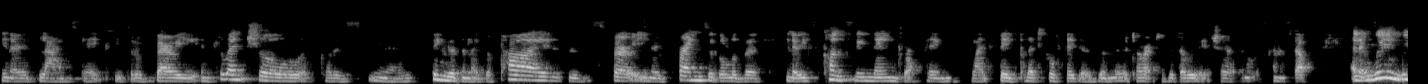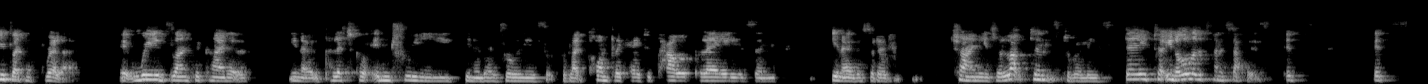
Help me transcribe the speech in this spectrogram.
you know, landscape. He's sort of very influential. He's got his, you know, fingers in loads of pies. He's very, you know, friends with all of the, you know, he's constantly name dropping like big political figures and the director of the WHO and all this kind of stuff. And it really reads like a thriller. It reads like a kind of, you know, political intrigue. You know, there's all these sorts of like complicated power plays and, you know, the sort of Chinese reluctance to release data. You know, all of this kind of stuff. It's it's it's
